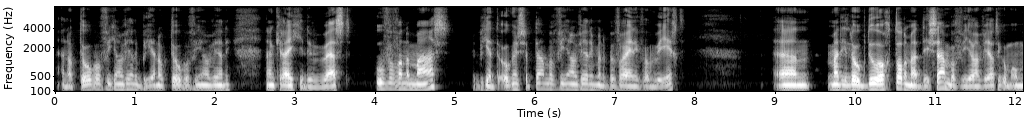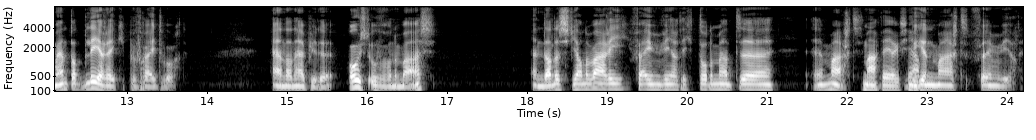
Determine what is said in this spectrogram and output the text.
en oktober 44, begin oktober 44. Dan krijg je de westoever van de Maas. Dat begint ook in september 44 met de bevrijding van Weert. En, maar die loopt door tot en met december 44, op het moment dat Blerik bevrijd wordt. En dan heb je de oostoever van de Maas. En dat is januari 45 tot en met eh, eh, maart. Maart ergens, ja. Begin maart 45.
